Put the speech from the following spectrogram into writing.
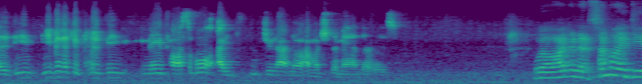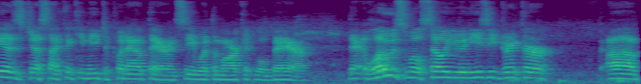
Uh, even if it could be made possible, I do not know how much demand there is. Well, I don't know. Some ideas just I think you need to put out there and see what the market will bear. The, Lowe's will sell you an easy drinker uh,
